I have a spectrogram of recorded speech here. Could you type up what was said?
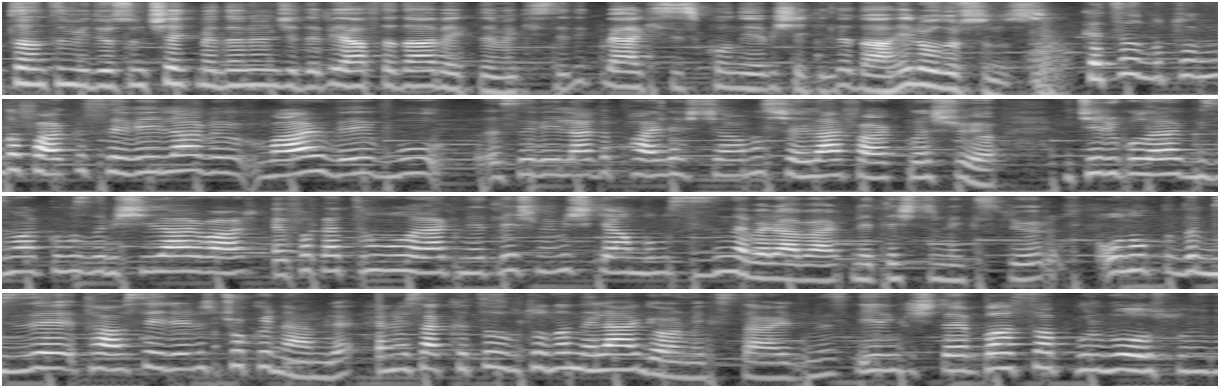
Bu tanıtım videosunu çekmeden önce de bir hafta daha beklemek istedik. Belki siz konuya bir şekilde dahil olursunuz. Katıl butonunda farklı seviyeler var ve bu seviyelerde paylaşacağımız şeyler farklılaşıyor. İçerik olarak bizim aklımızda bir şeyler var. E, fakat tam olarak netleşmemişken bunu sizinle beraber netleştirmek istiyoruz. O noktada bize tavsiyeleriniz çok önemli. Yani mesela katıl butonunda neler görmek isterdiniz? Diyelim ki işte WhatsApp grubu olsun,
